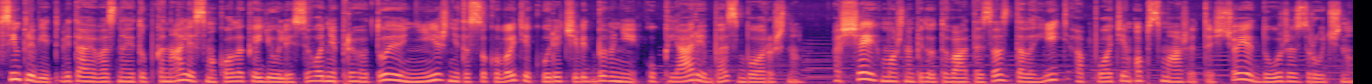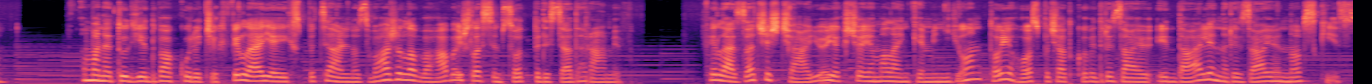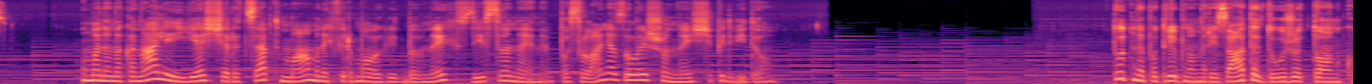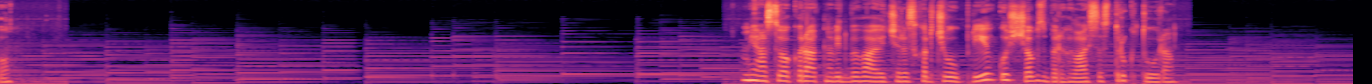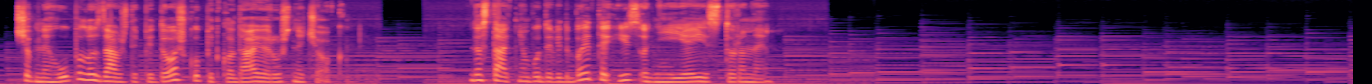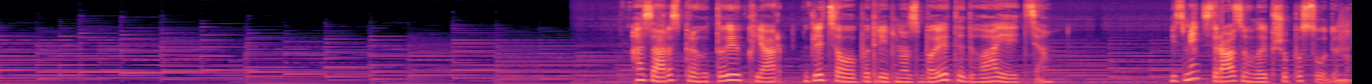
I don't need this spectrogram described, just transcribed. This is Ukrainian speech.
Всім привіт! Вітаю вас на youtube каналі Смаколики Юлі. Сьогодні приготую ніжні та соковиті курячі відбивні у клярі без борошна. А ще їх можна підготувати заздалегідь, а потім обсмажити, що є дуже зручно. У мене тут є два курячих філе, я їх спеціально зважила, вага вийшла 750 грамів. Філе зачищаю, якщо є маленький міньйон, то його спочатку відрізаю і далі нарізаю навскіз. У мене на каналі є ще рецепт маминих фірмових відбивних зі свинини. Посилання залишу нижче під відео. Тут не потрібно нарізати дуже тонко. М'ясо акуратно відбиваю через харчову плівку, щоб збереглася структура. Щоб не гупало, завжди під дошку підкладаю рушничок. Достатньо буде відбити із однієї сторони. А зараз приготую кляр. Для цього потрібно збити 2 яйця. Візьміть зразу глибшу посудину.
